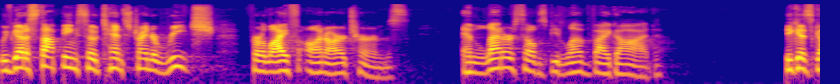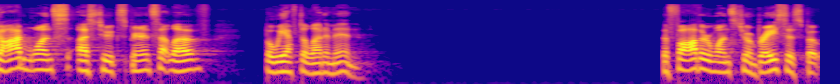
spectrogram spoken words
We've got to stop being so tense, trying to reach for life on our terms, and let ourselves be loved by God. Because God wants us to experience that love, but we have to let Him in. The Father wants to embrace us, but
